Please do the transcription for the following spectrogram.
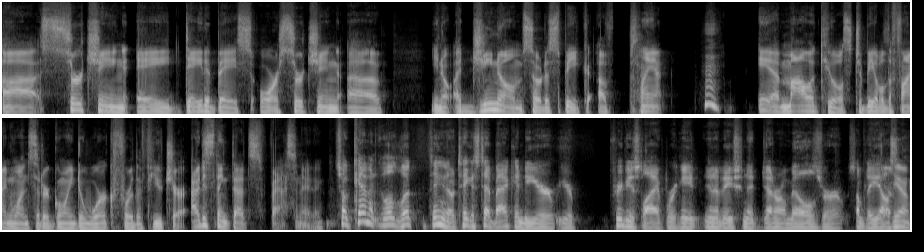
uh, searching a database or searching a you know a genome, so to speak, of plant. uh, molecules to be able to find ones that are going to work for the future. I just think that's fascinating. So, Kevin, look, look, you know, take a step back into your your previous life working at innovation at General Mills or somebody else. Yeah.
